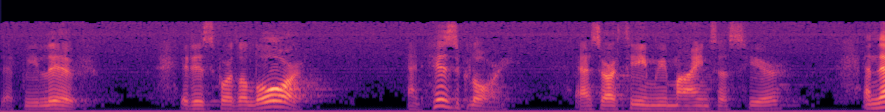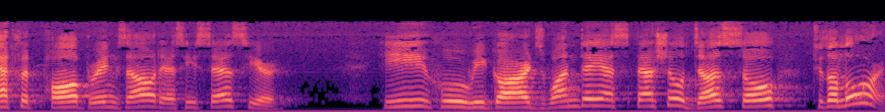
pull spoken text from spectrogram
that we live. It is for the Lord and His glory, as our theme reminds us here. And that's what Paul brings out as he says here. He who regards one day as special does so to the Lord.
